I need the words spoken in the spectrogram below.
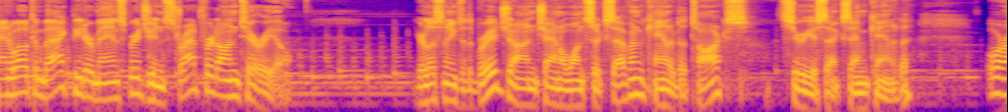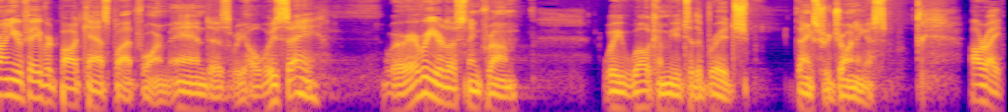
And welcome back, Peter Mansbridge in Stratford, Ontario. You're listening to The Bridge on Channel 167, Canada Talks, Sirius XM Canada, or on your favorite podcast platform. And as we always say, wherever you're listening from, we welcome you to The Bridge. Thanks for joining us. All right.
